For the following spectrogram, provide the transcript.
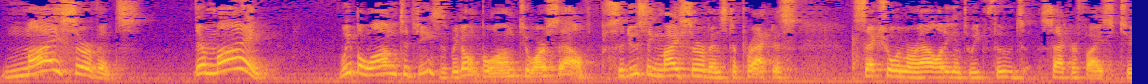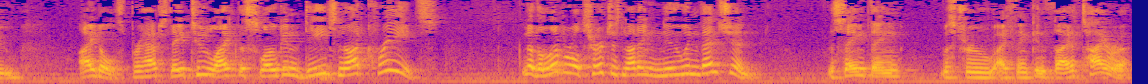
my servants. They're mine. We belong to Jesus. We don't belong to ourselves. Seducing my servants to practice sexual immorality and to eat foods sacrificed to idols. Perhaps they too like the slogan, deeds not creeds. No, the liberal church is not a new invention. The same thing was true, I think, in Thyatira.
